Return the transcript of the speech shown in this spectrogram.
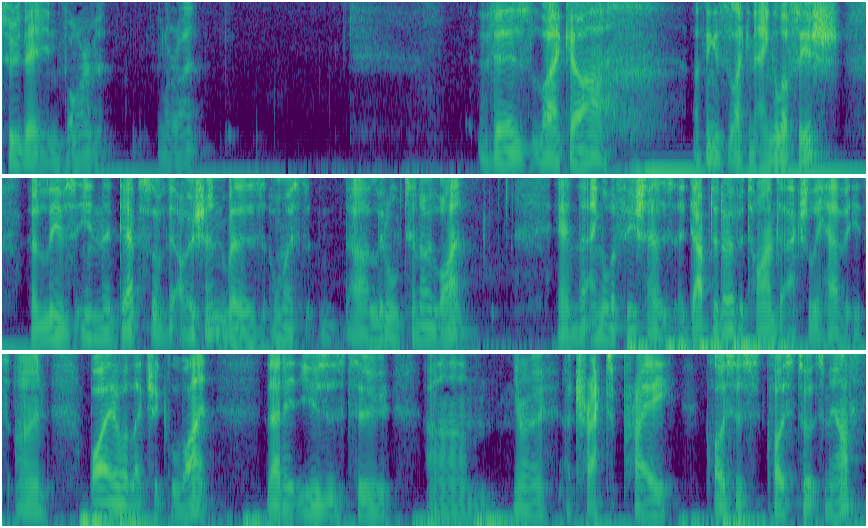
to their environment. All right. There's like uh, I think it's like an anglerfish that lives in the depths of the ocean where there's almost uh, little to no light. And the anglerfish has adapted over time to actually have its own bioelectric light that it uses to um, you know attract prey closest close to its mouth.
